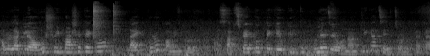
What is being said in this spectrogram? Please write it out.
ভালো লাগলে অবশ্যই পাশে থেকো লাইক করো কমেন্ট করো। আর সাবস্ক্রাইব করতে কেউ কিন্তু ভুলে যেও না, ঠিক আছে? চলো, টাটা।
